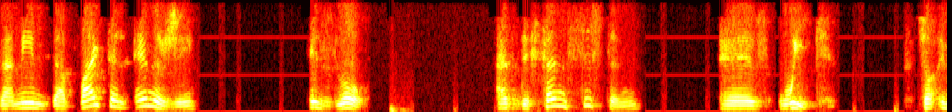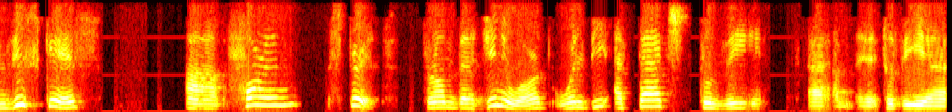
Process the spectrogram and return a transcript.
That means the vital energy is low, and defense system is weak. So in this case, a foreign spirit from the genie world will be attached to the um, uh, to the uh,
